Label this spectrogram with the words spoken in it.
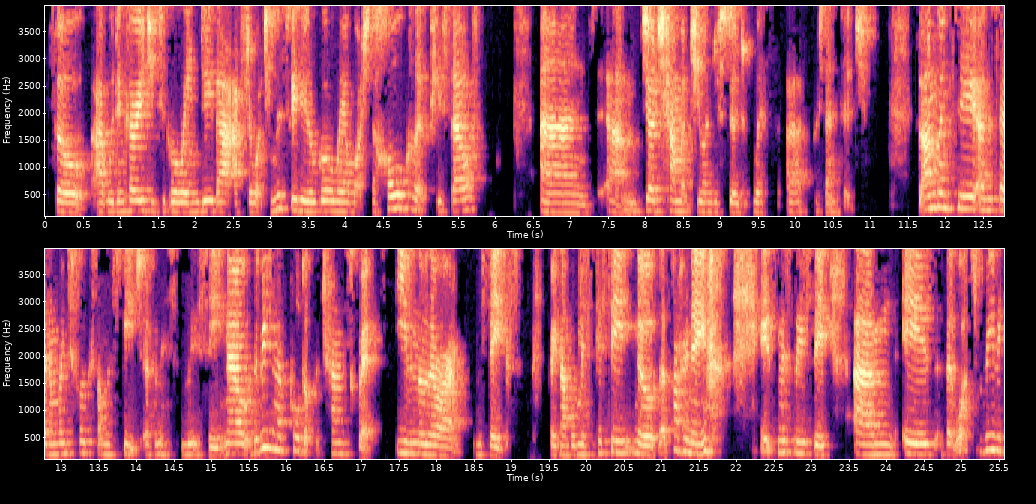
So I would encourage you to go away and do that after watching this video. Go away and watch the whole clip yourself and um, judge how much you understood with a percentage. So I'm going to, as I said, I'm going to focus on the speech of Miss Lucy. Now, the reason I've pulled up the transcript, even though there are mistakes, for example, Miss Pissy, no, that's not her name, it's Miss Lucy, um, is that what's really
